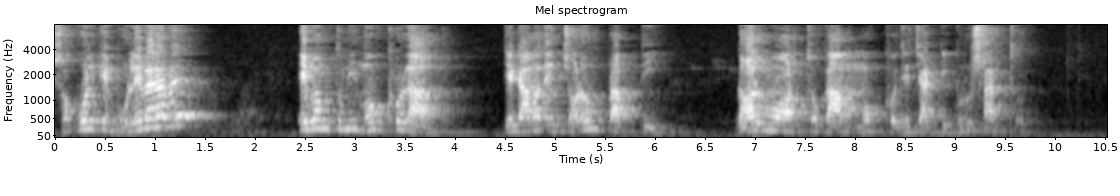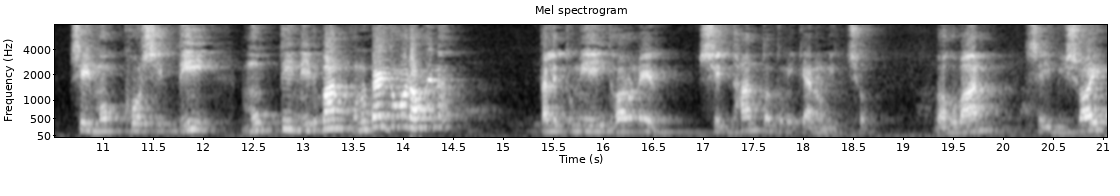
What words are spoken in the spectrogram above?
সকলকে বলে বেড়াবে এবং তুমি মোক্ষ লাভ, যেটা আমাদের চরম প্রাপ্তি। ধর্ম, অর্থ, কাম, মোক্ষ, যে চারটি পুরুষার্থ। সেই মোক্ষ, সিদ্ধি, মুক্তি, নির্বাণ কোনোটাই তোমার হবে না। তাহলে তুমি এই ধরনের সিদ্ধান্ত তুমি কেন নিচ্ছ? ভগবান সেই বিষয়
